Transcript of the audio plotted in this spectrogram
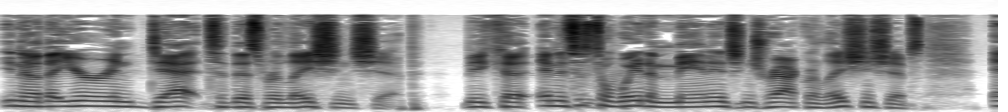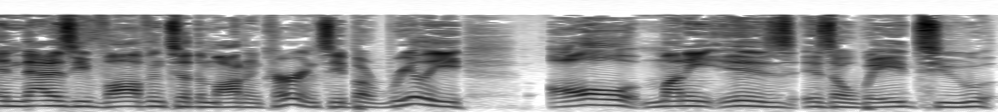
you know, that you're in debt to this relationship because, and it's just a way to manage and track relationships, and that has evolved into the modern currency. But really, all money is is a way to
